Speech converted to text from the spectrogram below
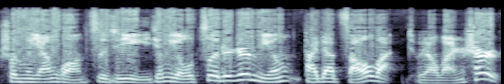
说明杨广自己已经有自知之明，大家早晚就要完事儿了。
